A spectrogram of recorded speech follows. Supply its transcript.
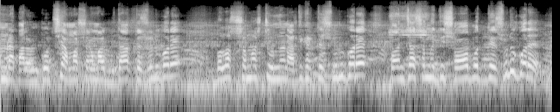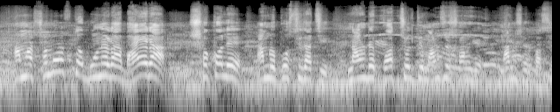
আমরা পালন করছি। আমার সঙ্গে আমার বিধায়ক থেকে শুরু করে ব্লক সমষ্টি উন্নয়ন আধিকারিক থেকে শুরু করে, পঞ্চায়েত সমিতির সভাপতি থেকে শুরু করে, আমার সমস্ত বোনেরা, ভাইয়েরা, সকলে আমরা উপস্থিত আছি। নানুদের পথ চলতে মানুষের সঙ্গে, মানুষের পাশে।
